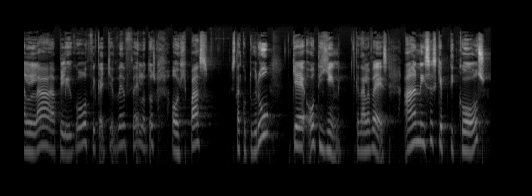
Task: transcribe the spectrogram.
αλλά πληγώθηκα και δεν θέλω τόσο. Όχι, πας στα κουτουρού και ό,τι γίνει. Καταλαβες. Αν είσαι σκεπτικός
